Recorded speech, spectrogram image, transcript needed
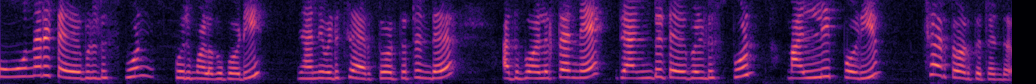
മൂന്നര ടേബിൾ സ്പൂൺ കുരുമുളക് പൊടി ഞാനിവിടെ ചേർത്ത് കൊടുത്തിട്ടുണ്ട്. അതുപോലെ തന്നെ രണ്ട് ടേബിൾ സ്പൂൺ മല്ലിപ്പൊടിയും ചേർത്ത് കൊടുത്തിട്ടുണ്ട്.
